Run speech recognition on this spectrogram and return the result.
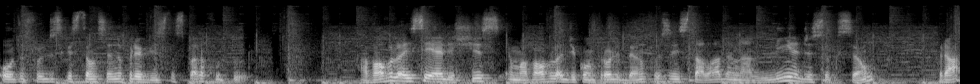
outros fluidos que estão sendo previstos para o futuro. A válvula ICLX é uma válvula de controle Danfoss instalada na linha de sucção para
